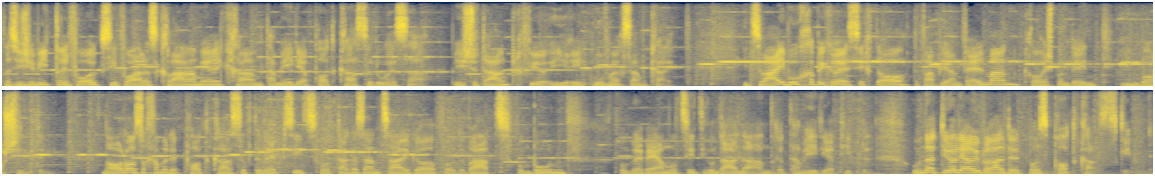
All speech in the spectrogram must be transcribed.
Das ist eine weitere Folge von Alles klar Amerika am Tamedia Podcast der USA. Besten Dank für Ihre Aufmerksamkeit. In zwei Wochen begrüße ich hier den Fabian Fellmann, Korrespondent in Washington. Nachlesen kann man den Podcast auf der Website von Tagesanzeiger, von der BATS, vom Bund, von der Werner Zeitung und allen anderen Tamedia-Titeln. Und natürlich auch überall dort, wo es Podcasts gibt.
